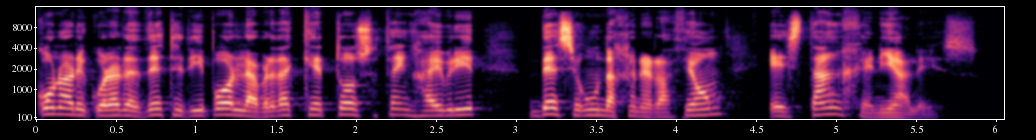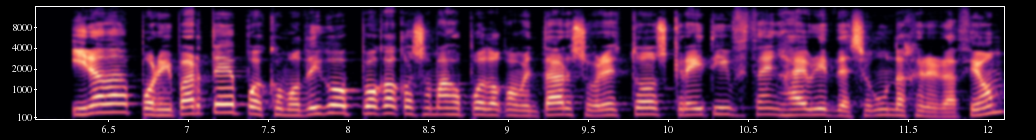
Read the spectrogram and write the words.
con auriculares de este tipo, la verdad es que estos Zen Hybrid de segunda generación están geniales. Y nada, por mi parte, pues como digo, poca cosa más os puedo comentar sobre estos Creative Zen Hybrid de segunda generación.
